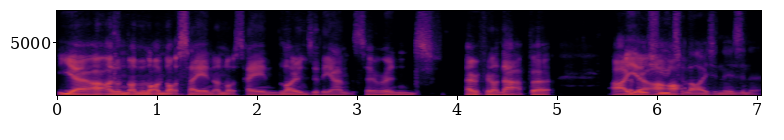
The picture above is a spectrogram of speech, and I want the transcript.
yeah, I'm, I'm not. I'm not saying. I'm not saying loans are the answer and everything like that. But uh, yeah, it's utilizing, isn't it?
